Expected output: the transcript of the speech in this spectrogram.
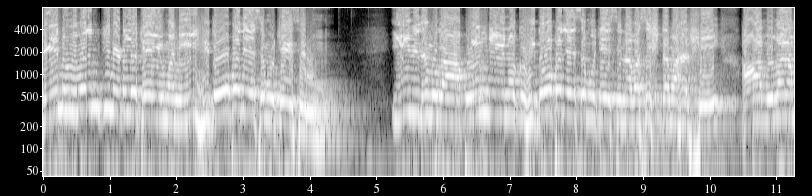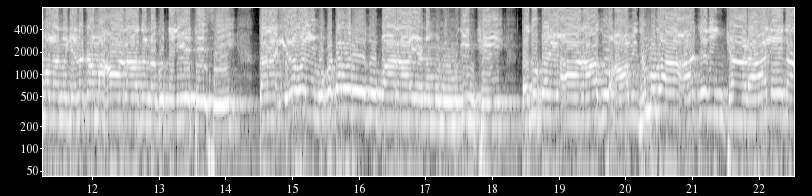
నేను వివరించినట్లు చేయుమని హితోపదేశము చేసెను. ఈ విధముగా పురంజీయునకు హితోపదేశము చేసిన వశిష్ఠ మహర్షి ఆ వివరములను జనక మహారాజునకు తెలియచేసి తన ఇరవై ఒకటవ రోజు పారాయణమును ముగించి తదుపరి ఆ రాజు ఆ విధముగా ఆచరించాడా లేదా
